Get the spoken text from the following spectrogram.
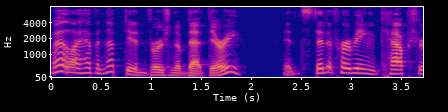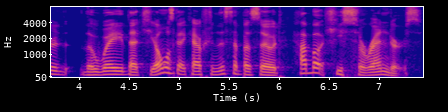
Well, I have an updated version of that theory. Instead of her being captured the way that she almost got captured in this episode, how about she surrenders?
